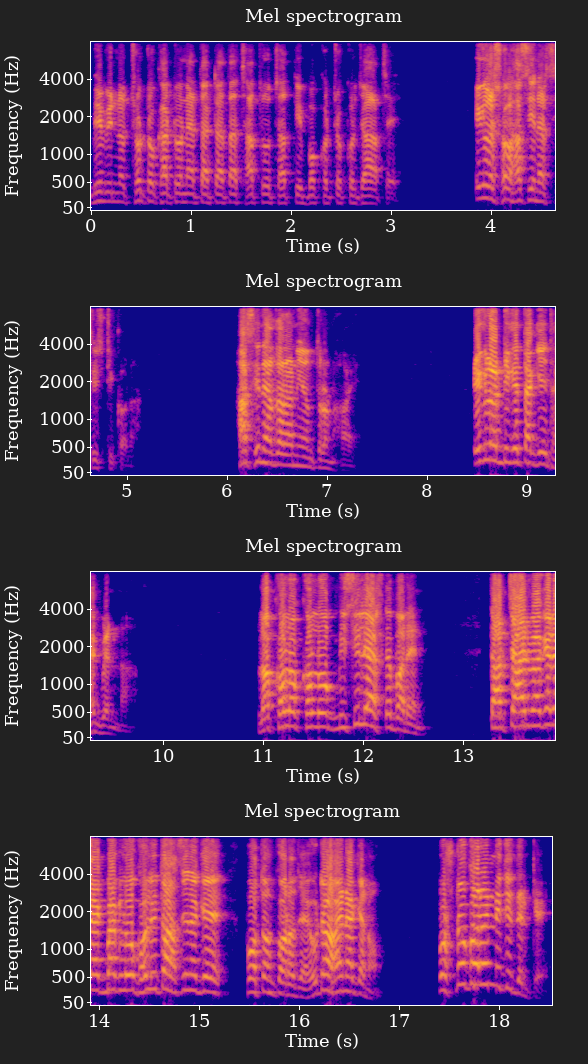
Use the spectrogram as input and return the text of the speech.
বিভিন্ন ছোটখাটো নেতা টাতা, ছাত্রছাত্রী বক্রচক্র যা আছে, এগুলো সব হাসিনার সৃষ্টি করা। হাসিনা দ্বারা নিয়ন্ত্রণ হয়। এগুলোর দিকে তাকিয়ে থাকবেন না। লক্ষ লক্ষ লোক মিছিলে আসতে পারেন। তার চার ভাগের এক ভাগ লোক হলেই তো হাসিনাকে পতন করা যায়। ওটা হয় না কেন? প্রশ্ন করেন নিজেদেরকে।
